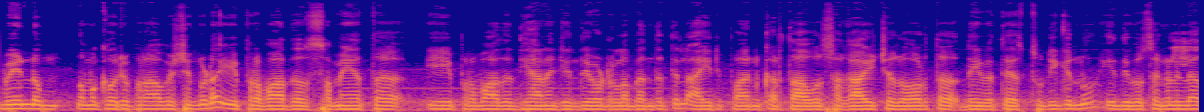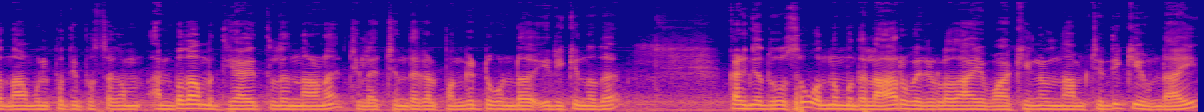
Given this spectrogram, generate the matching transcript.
വീണ്ടും നമുക്കൊരു പ്രാവശ്യം കൂടെ ഈ പ്രഭാത സമയത്ത് ഈ പ്രഭാത ധ്യാന ചിന്തയോടുള്ള ബന്ധത്തിൽ ആയിരിക്കാൻ കർത്താവ് സഹായിച്ചതോർത്ത് ദൈവത്തെ സ്തുതിക്കുന്നു. ഈ ദിവസങ്ങളിൽ നാം ഉൽപ്പത്തി പുസ്തകം അൻപതാം അധ്യായത്തിൽ നിന്നാണ് ചില ചിന്തകൾ പങ്കിട്ടുകൊണ്ട് ഇരിക്കുന്നത്. കഴിഞ്ഞ ദിവസം ഒന്ന് മുതൽ ആറ് വരെയുള്ളതായ വാക്യങ്ങൾ നാം ചിന്തിക്കുകയുണ്ടായി.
